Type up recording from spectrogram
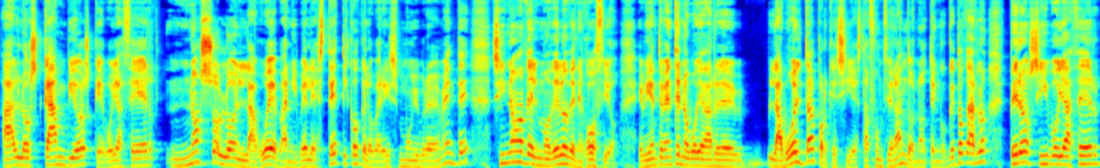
a los cambios que voy a hacer no solo en la web a nivel estético, que lo veréis muy brevemente, sino del modelo de negocio. Evidentemente no voy a darle la vuelta porque si está funcionando no tengo que tocarlo, pero sí voy a hacer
